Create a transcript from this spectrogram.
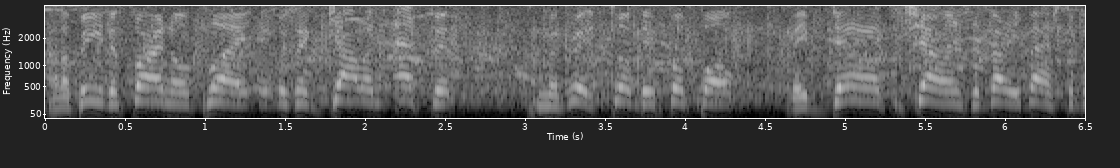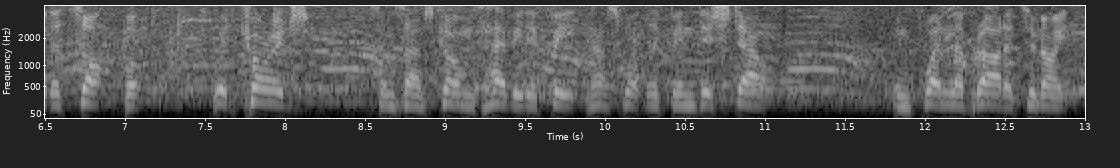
That'll be the final play. It was a gallant effort from Madrid Club de Football. They've dared to challenge the very best up at the top, but with courage sometimes comes heavy defeat. That's what they've been dished out in Fuenlabrada tonight.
